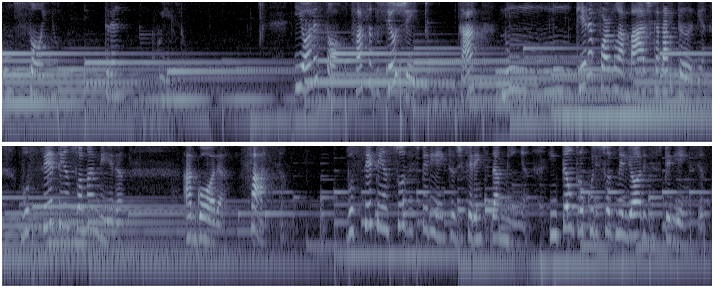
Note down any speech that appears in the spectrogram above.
um sonho E olha só, faça do seu jeito, tá? Não, não queira a fórmula mágica da Tânia. Você tem a sua maneira. Agora, faça. Você tem as suas experiências diferentes da minha. Então procure suas melhores experiências.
